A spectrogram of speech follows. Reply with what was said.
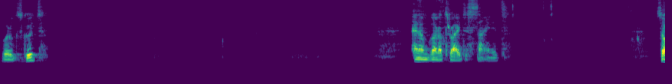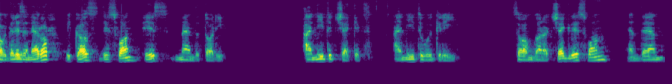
works good and I'm going to try to sign it. So there is an error because this one is mandatory. I need to check it. I need to agree. So I'm going to check this one and then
